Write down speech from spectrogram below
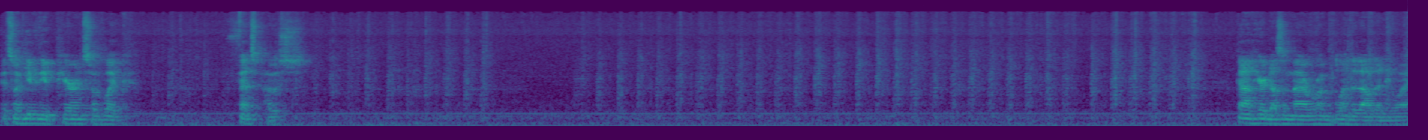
it's gonna give you the appearance of like fence posts. Down here doesn't matter, we're gonna blend it out anyway.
